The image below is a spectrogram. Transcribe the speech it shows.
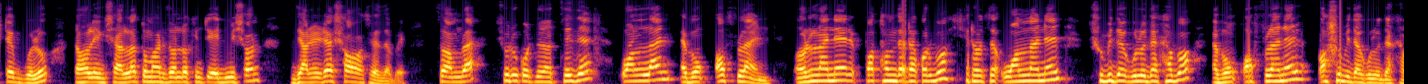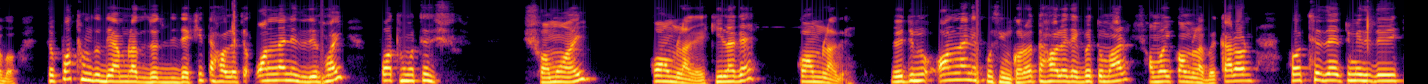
স্টেপগুলো তাহলে ইনশাআল্লাহ তোমার জন্য কিন্তু এডমিশন জার্নিটা সহজ হয়ে যাবে। তো আমরা শুরু করতে যাচ্ছি যে অনলাইন এবং অফলাইন অনলাইনের প্রথম যেটা করব, সেটা হচ্ছে অনলাইনের সুবিধাগুলো দেখাবো এবং অফলাইনের অসুবিধাগুলো দেখাবো। তো প্রথম যদি আমরা যদি দেখি, তাহলে তো অনলাইনে যদি হয়, প্রথম হচ্ছে সময় কম লাগে। কি লাগে? কম লাগে। যদি তুমি অনলাইনে কোচিং করো, তাহলে দেখবে তোমার সময় কম লাগবে। কারণ হচ্ছে যে তুমি যদি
